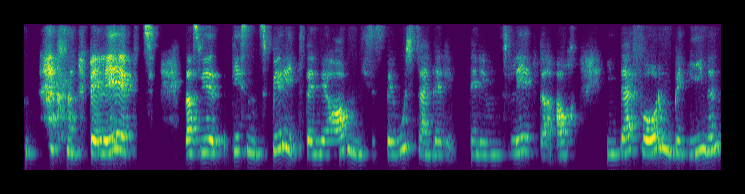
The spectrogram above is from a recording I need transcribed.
belebt, dass wir diesen Spirit, den wir haben, dieses Bewusstsein, der, der in uns lebt, auch in der Form bedienen,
